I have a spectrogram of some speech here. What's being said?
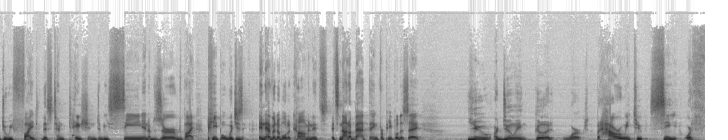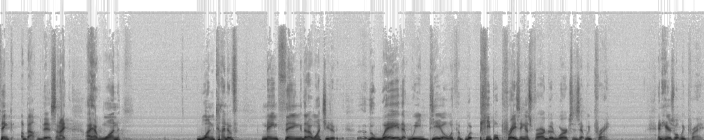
do we fight this temptation to be seen and observed by people, which is inevitable to come? And it's, it's not a bad thing for people to say, you are doing good works. But how are we to see or think about this? And I, I have one, one kind of main thing that I want you to. The way that we deal with the, what people praising us for our good works is that we pray. And here's what we pray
